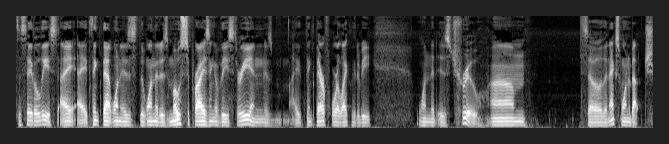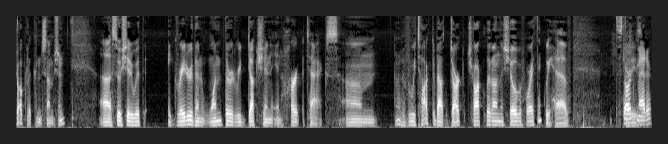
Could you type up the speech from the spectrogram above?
to say the least. I, I think that one is the one that is most surprising of these three, and is I think therefore likely to be one that is true. Um, so the next one about chocolate consumption uh, associated with a greater than one third reduction in heart attacks. Um, I don't know if we talked about dark chocolate on the show before. I think we have. Dark matter.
